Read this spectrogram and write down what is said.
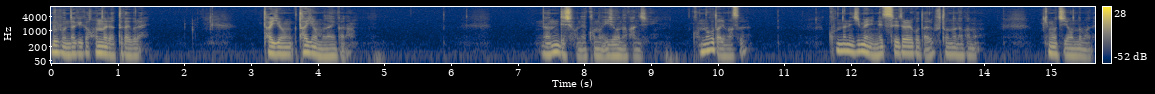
部分だけがほんのりあったかいぐらい。体温体温もないかな。何でしょうねこの異常な感じ。こんなことあります？こんなに地面に熱吸い取られることある？布団の中の。気持ちいい温度まで。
